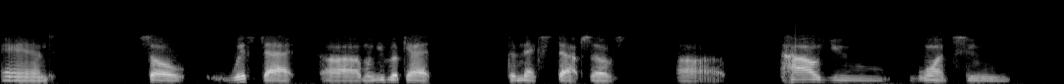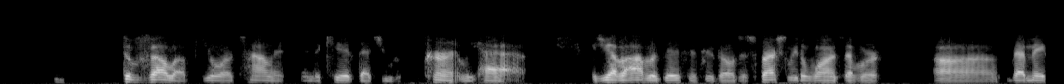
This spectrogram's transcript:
And so, with that, uh, when you look at the next steps of uh, how you want to develop your talent and the kids that you currently have, you have an obligation to those, especially the ones that were uh, that may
